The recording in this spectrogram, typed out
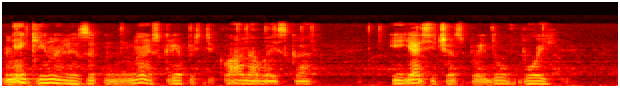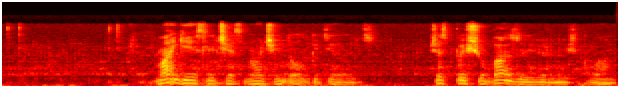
Мне кинули, за, ну, из крепости клана войска. И я сейчас пойду в бой. Магия, если честно, очень долго делается. Сейчас поищу базу и вернусь к вам.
